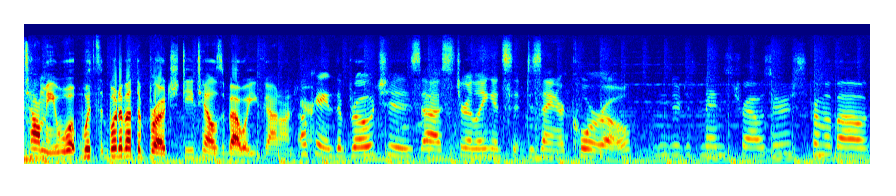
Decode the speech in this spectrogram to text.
Tell me, what, what about the brooch? Details about what you got on here. Okay, the brooch is uh, sterling. It's designer Coro. These are just men's trousers from about,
